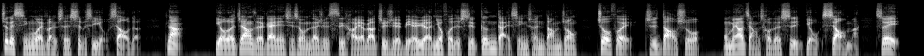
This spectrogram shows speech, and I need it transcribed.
这个行为本身是不是有效的。那有了这样子的概念，其实我们再去思考要不要拒绝别人，又或者是更改行程当中，就会知道说。我们要讲求的是有效嘛，所以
